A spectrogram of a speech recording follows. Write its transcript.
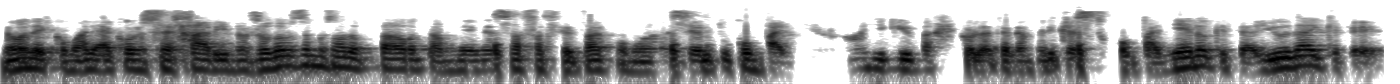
¿no? De como de aconsejar y nosotros hemos adoptado también esa faceta como de ser tu compañero, ¿no? Y que México Latinoamérica es tu compañero que te ayuda y que te,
